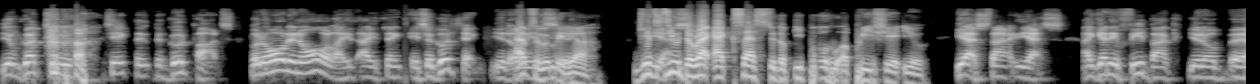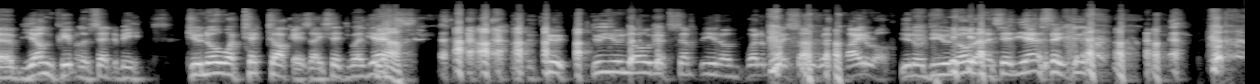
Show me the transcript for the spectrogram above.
you've got to take the, the good parts. But all in all, I, I think it's a good thing. You know, absolutely, yeah. Gives yes. you direct access to the people who appreciate you. Yes, that, yes. I get getting feedback. You know, uh, young people have said to me, "Do you know what TikTok is?" I said, "Well, yes." Yeah. do, do you know that something, you know, one of my songs went viral? You know, do you know that? I said, yes, I do.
